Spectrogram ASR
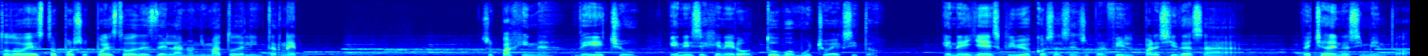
Todo esto, por supuesto, desde el anonimato del Internet. Su página, de hecho, en ese género tuvo mucho éxito. En ella escribió cosas en su perfil parecidas a fecha de nacimiento,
